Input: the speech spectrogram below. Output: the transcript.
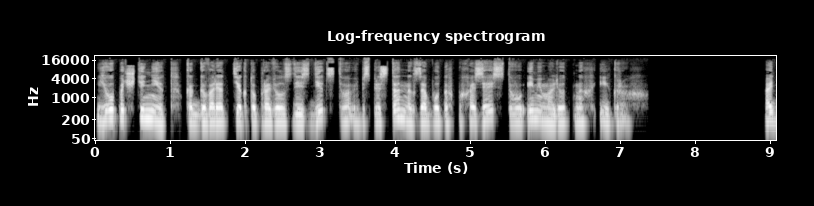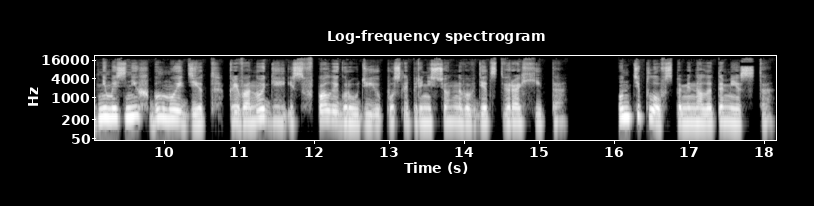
Его почти нет, как говорят те, кто провел здесь детство в беспрестанных заботах по хозяйству и мимолетных играх. Одним из них был мой дед, кривоногий и с впалой грудью после перенесенного в детстве рахита. Он тепло вспоминал это место.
